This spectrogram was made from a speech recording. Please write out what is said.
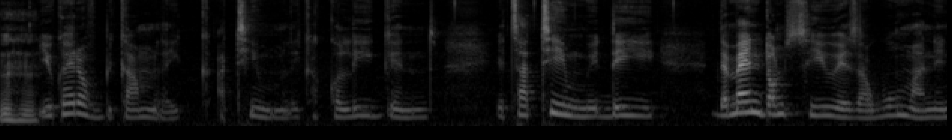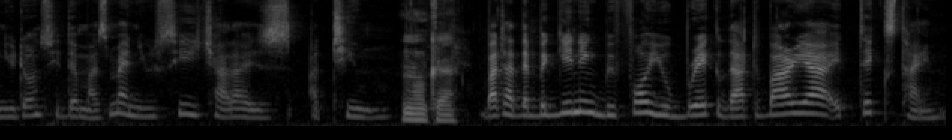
Mm-hmm. you kind of become like a team, like a colleague, and it's a team. They the men don't see you as a woman, and you don't see them as men. You see each other as a team. Okay. But at the beginning, before you break that barrier, it takes time.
